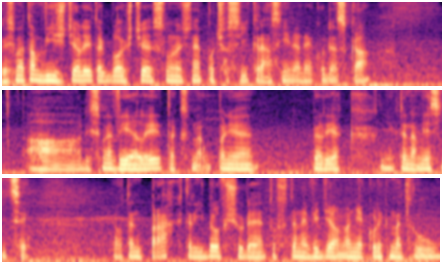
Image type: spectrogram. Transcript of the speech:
když jsme tam výjížděli, tak bylo ještě slunečné počasí, krásný den jako dneska. A když jsme vyjeli, tak jsme úplně byli jak někde na měsíci. Jo, ten prach, který byl všude, to jste neviděl na několik metrů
